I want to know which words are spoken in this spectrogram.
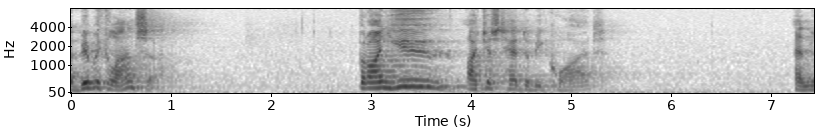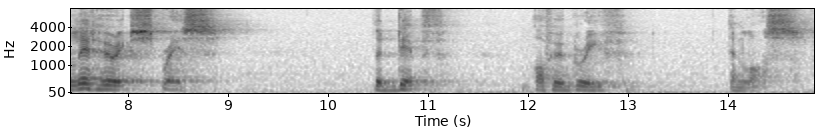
a biblical answer. But I knew I just had to be quiet and let her express the depth of her grief and loss.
